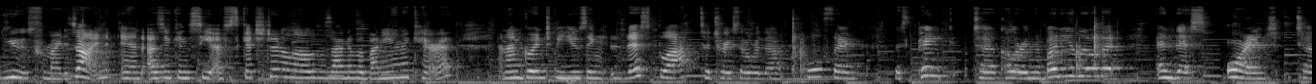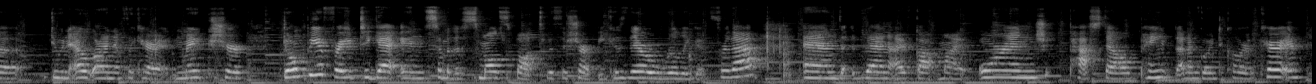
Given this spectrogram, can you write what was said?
use for my design. And as you can see, I've sketched out a little design of a bunny and a carrot. And I'm going to be using this black to trace over the whole thing, this pink to color in the bunny a little bit, and this orange to do an outline of the carrot. And make sure don't be afraid to get in some of the small spots with the Sharpie because they're really good for that. And then I've got my orange pastel paint that I'm going to color the carrot in.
